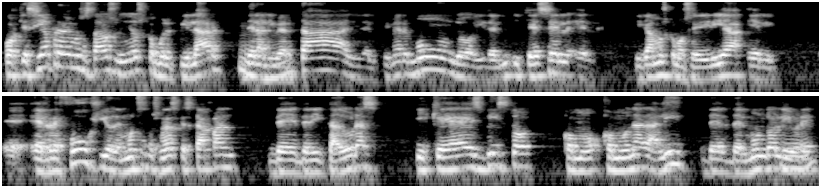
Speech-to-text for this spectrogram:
porque siempre vemos a Estados Unidos como el pilar de la libertad y del primer mundo y, que es el, digamos, como se diría, el, eh, el, refugio de muchas personas que escapan de, dictaduras y que es visto como, como una Dalí del, del mundo libre,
